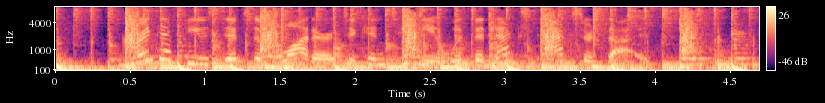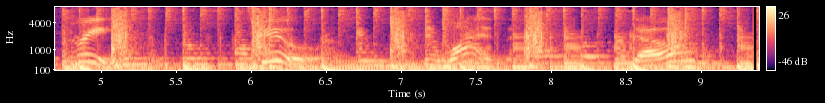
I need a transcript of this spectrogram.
Drink a few sips of water to continue with the next exercise. Three, two, one, go!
